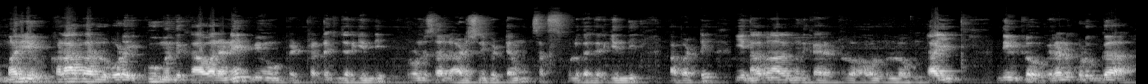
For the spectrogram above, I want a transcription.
మరియు కళాకారులు కూడా ఎక్కువ మంది కావాలనే మేము ప్రకటించడం జరిగింది. రెండుసార్లు ఆడిషన్ పెట్టాము. సక్సెస్ఫుల్గా జరిగింది. కాబట్టి ఈ నలభై నాలుగు మంది క్యారెక్టర్లు అవైలబుల్లో ఉంటాయి. దీంట్లో విలన్ కొడుకుగా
